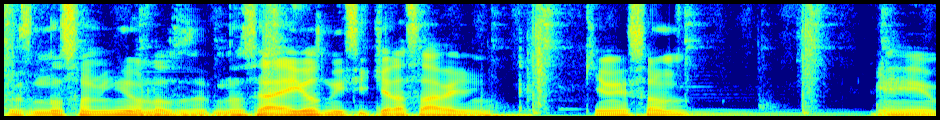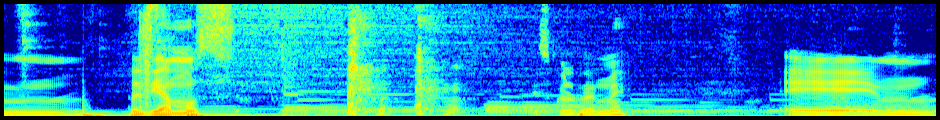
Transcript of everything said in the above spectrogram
Pues no son ídolos, no sé, ellos ni siquiera saben quiénes son. Em, pues digamos, discúlpenme. Em,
